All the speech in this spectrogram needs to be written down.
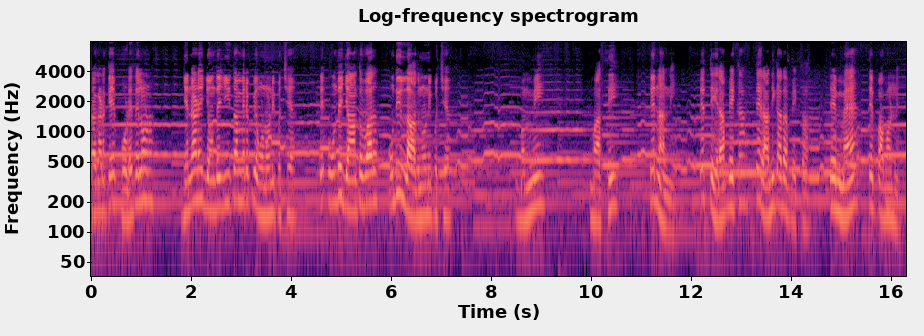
ਰਗੜ ਕੇ ਫੋੜੇ ਤੇ ਲਾਉਣਾ, ਜਿਨ੍ਹਾਂ ਨੇ ਜਿਉਂਦੇ ਜੀ ਤਾਂ ਮੇਰੇ ਪਿਓ ਨੂੰ ਨਹੀਂ ਪੁੱਛਿਆ, ਤੇ ਉਹਦੇ ਜਾਣ ਤੋਂ ਬਾਅਦ ਉਹਦੀ ਔਲਾਦ ਨੂੰ ਨਹੀਂ ਪੁੱਛਿਆ। ਮੰਮੀ, ਮਾਸੀ ਤੇ ਨਾਨੀ, ਤੇ ਤੇਰਾ ਪੇਕਾ ਤੇ ਰਾਧਿਕਾ ਦਾ ਪੇਕਾ, ਤੇ ਮੈਂ ਤੇ ਪਵਨ ਨੇ।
